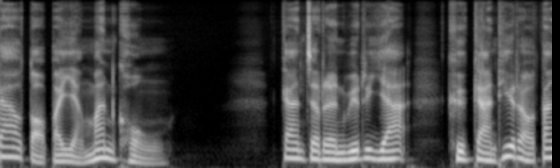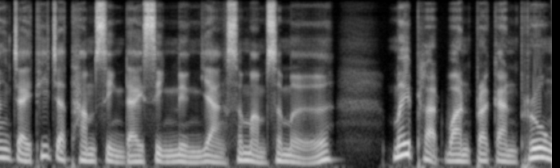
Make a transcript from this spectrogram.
ก้าวต่อไปอย่างมั่นคง การเจริญวิริยะ คือการที่เราตั้งใจที่จะทำสิ่งใดสิ่งหนึ่งอย่างสม่ำเสมอ ไม่ผลัดวันประกันพรุ่ง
